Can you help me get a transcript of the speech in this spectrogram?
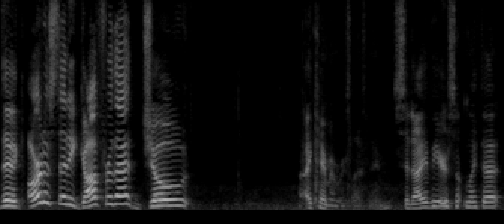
the artist that he got for that, Joe. I can't remember his last name. Sidivi or something like that.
